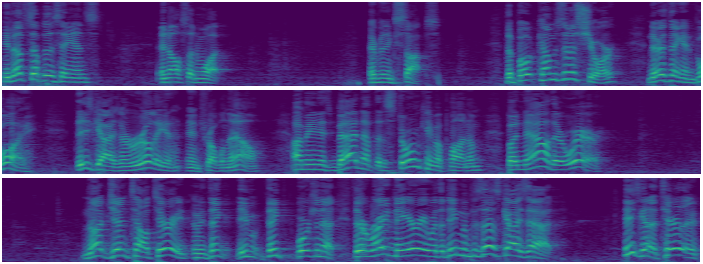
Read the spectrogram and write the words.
He lifts up his hands, and all of a sudden, what? Everything stops. The boat comes to the shore, and they're thinking, boy, these guys are really in, in trouble now. I mean, it's bad enough that a storm came upon them, but now they're where? Not Gentile Terry. I mean, think, even, think worse than that. They're right in the area where the demon possessed guy's at. He's going to tear their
